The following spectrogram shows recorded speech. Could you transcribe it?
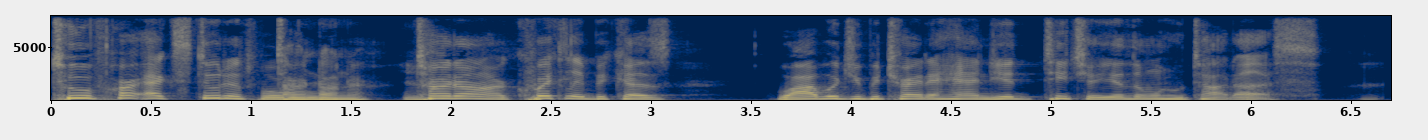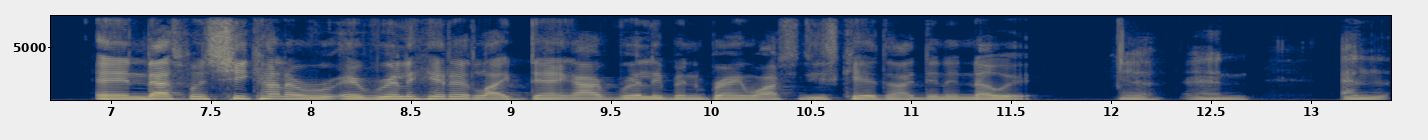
two of her ex students were Turned on her. Yeah. turned on her quickly because why would you betray the hand? You're the teacher. You're the one who taught us. And that's when she kind of it really hit her like, dang, I've really been brainwashing these kids and I didn't know it. Yeah, and and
